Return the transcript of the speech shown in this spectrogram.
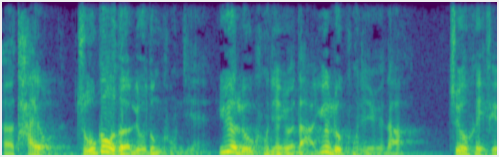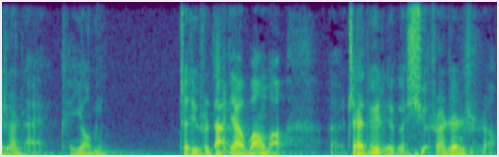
呃，它有足够的流动空间，越流空间越大，越流空间越大，最后可以肺栓塞，可以要命。这就是大家往往呃在对这个血栓认识上，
